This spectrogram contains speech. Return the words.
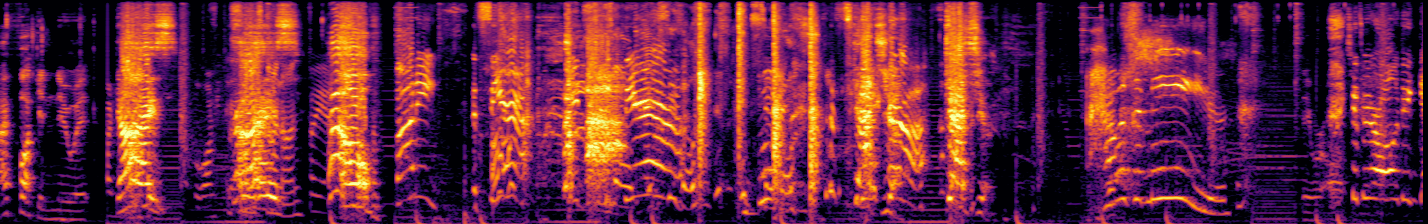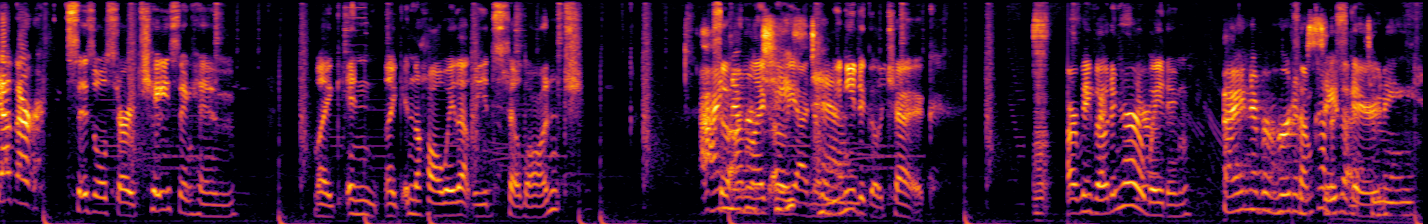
I fucking knew it. Guys! Go on. what's Guys! Oh, yeah. Help! Buddy! Oh. It's Sierra! Oh, Sierra! It's Sizzle. Gotcha! Sierra! Gotcha! How is it me? They were all Because we were all together. Sizzle started chasing him, like in like in the hallway that leads to launch. I so I'm never like, chased oh yeah, no, him. we need to go check. Are we voting her or waiting? I never heard him I'm say kinda that to me.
